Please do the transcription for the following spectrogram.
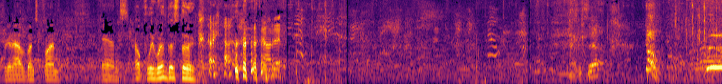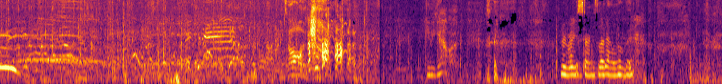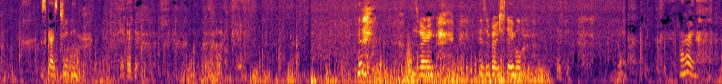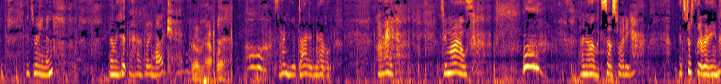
we're gonna have a bunch of fun and hopefully win this thing. I Doubt it. Here we go. Everybody's starting to slow down a little bit. This guy's cheating. it's very, it's very stable. All right, it's raining, and we hit the halfway mark. We're over halfway. Oh, Whew, starting to get tired now. All right, two miles. Woo! I know I look so sweaty. It's just the rain,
